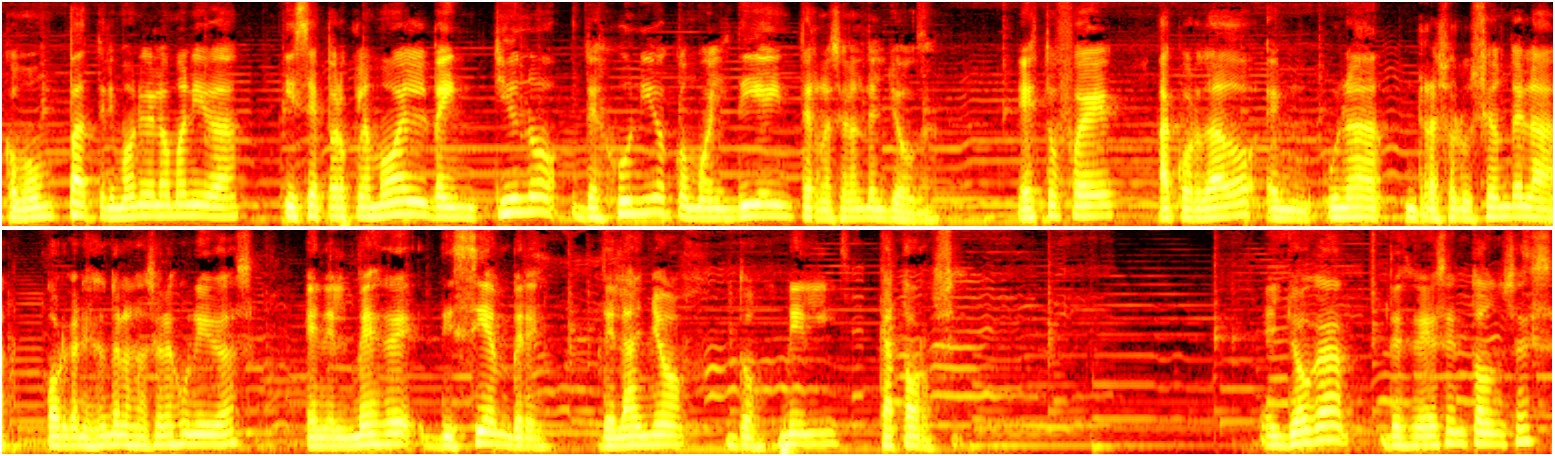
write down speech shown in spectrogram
como un patrimonio de la humanidad y se proclamó el 21 de junio como el Día Internacional del Yoga. Esto fue acordado en una resolución de la Organización de las Naciones Unidas en el mes de diciembre del año 2014. El yoga desde ese entonces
